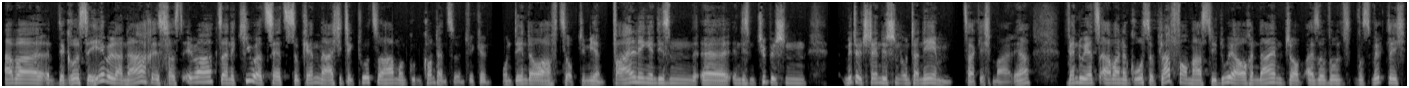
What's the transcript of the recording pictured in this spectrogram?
Aber der größte Hebel danach ist fast immer, seine Keyword-Sets zu kennen, eine Architektur zu haben und guten Content zu entwickeln und den dauerhaft zu optimieren. Vor allen Dingen in diesem, äh, in diesem typischen mittelständischen Unternehmen sag ich mal, ja. Wenn du jetzt aber eine große Plattform hast, wie du ja auch in deinem Job, also wo es wirklich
